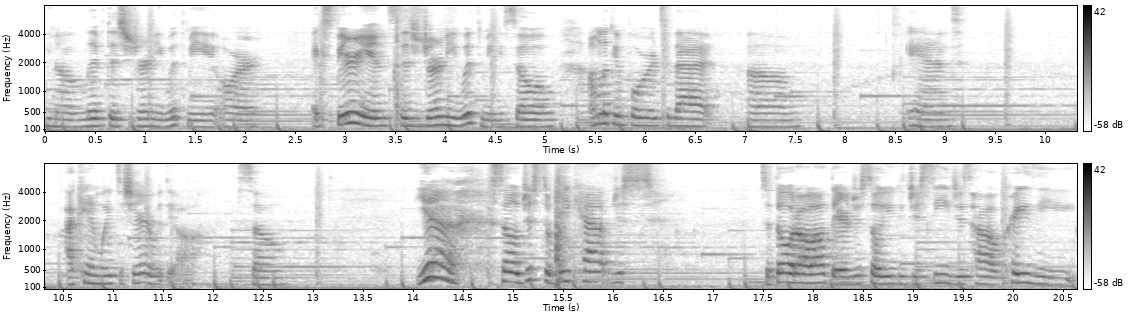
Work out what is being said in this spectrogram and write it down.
you know, live this journey with me or experience this journey with me. So I'm looking forward to that. Um, and I can't wait to share it with y'all. So, yeah. So, just to recap, just to throw it all out there, just so you could just see just how crazy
